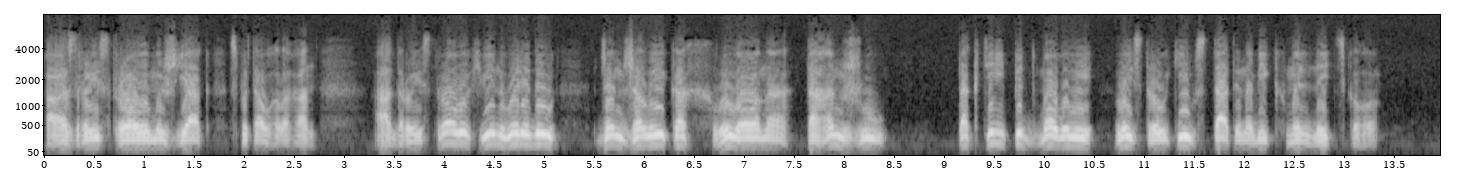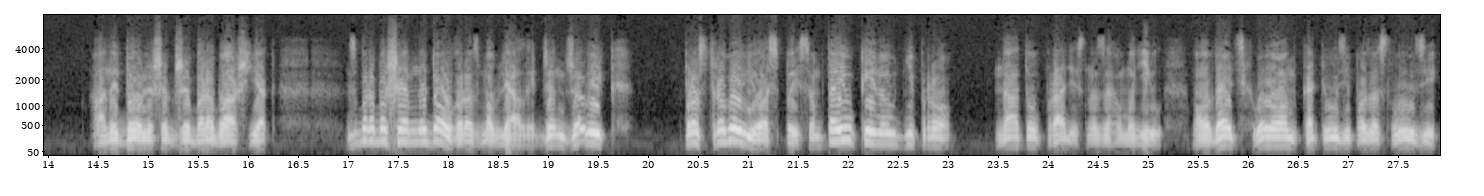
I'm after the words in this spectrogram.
А з реєстровими ж як? спитав Галаган. А до реєстрових він вирядив Дженджалика, Хвилона та Ганжу так ті й підмовили лейстровиків стати на бік Хмельницького. А недолішок же Барабаш як. З Барабашем недовго розмовляли. Джанджалик простровив його списом та й укинув Дніпро. Натовп радісно загомонів. Молодець хвилон, катюзі по заслузі.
